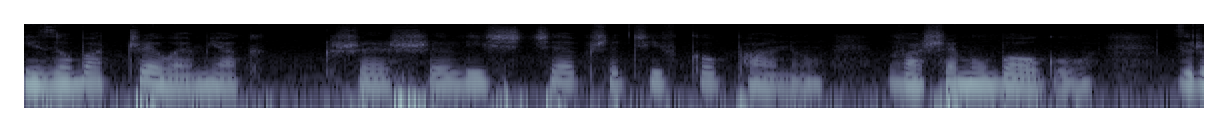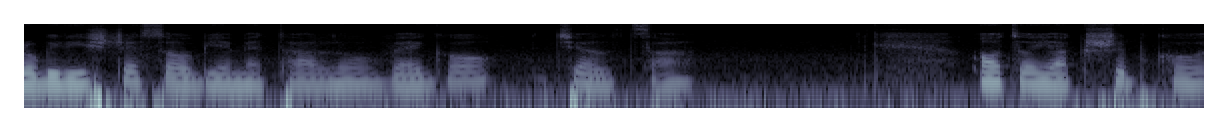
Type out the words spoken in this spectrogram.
I zobaczyłem, jak grzeszyliście przeciwko Panu, waszemu Bogu. Zrobiliście sobie metalowego cielca. Oto jak szybko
